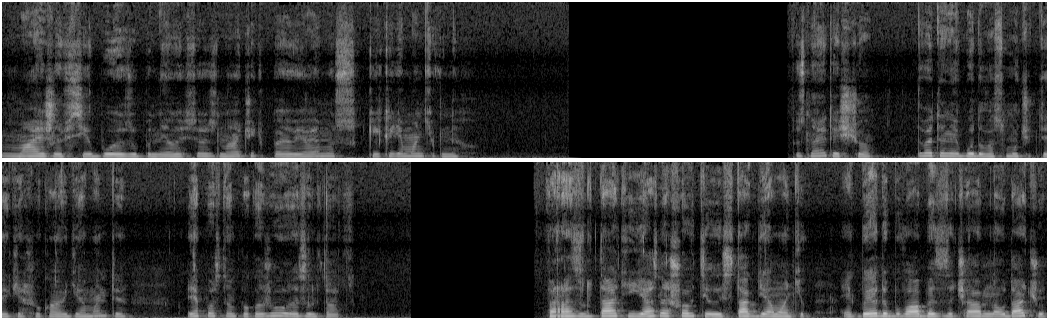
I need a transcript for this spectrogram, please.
Майже всі бої зупинилися, значить перевіряємо, скільки діамантів в них. Знаєте що? Давайте не буду вас мучити, як я шукаю діаманти. Я просто вам покажу результат. В результаті я знайшов цілий стак діамантів. Якби я добував без зачаром на удачу,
